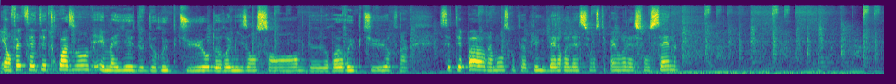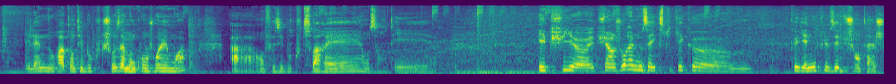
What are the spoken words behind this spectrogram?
Et en fait, ça a été trois ans émaillés de, de ruptures, de remises ensemble, de re-ruptures. Enfin, c'était pas vraiment ce qu'on peut appeler une belle relation, c'était pas une relation saine. Hélène nous racontait beaucoup de choses à mon conjoint et moi. Euh, on faisait beaucoup de soirées, on sortait. Et puis, euh, et puis un jour, elle nous a expliqué que, que Yannick lui faisait du chantage.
